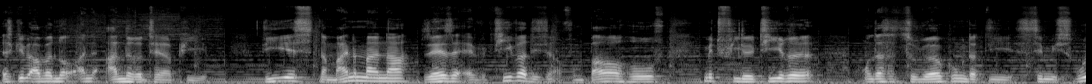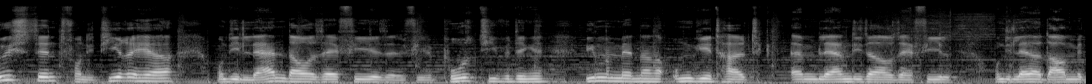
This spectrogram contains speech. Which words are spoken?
Es gibt aber noch eine andere Therapie. Die ist nach meiner Meinung nach sehr, sehr effektiver. Die sind auf dem Bauerhof mit vielen Tiere und das hat zur Wirkung, dass die ziemlich ruhig sind von den Tieren her und die lernen da sehr viel, sehr viele positive Dinge. Wie man miteinander umgeht, halt ähm, lernen die da sehr viel und die lernen da mit,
